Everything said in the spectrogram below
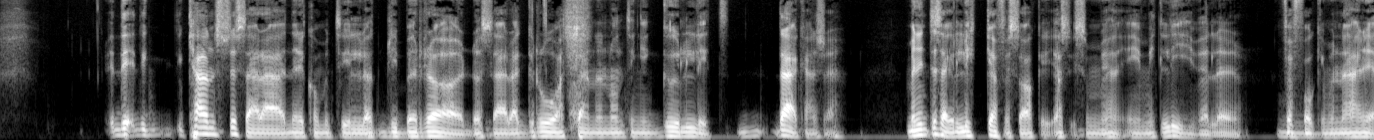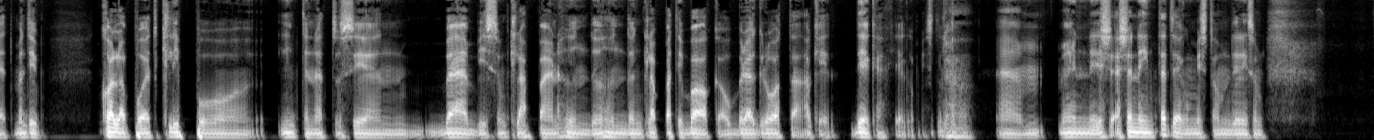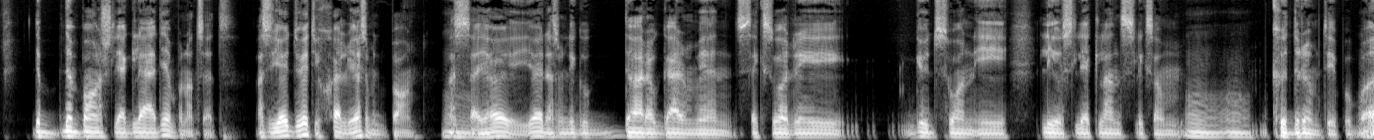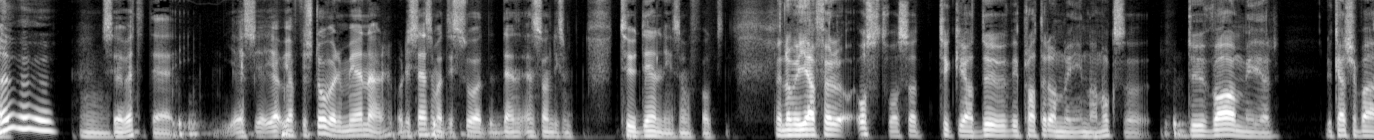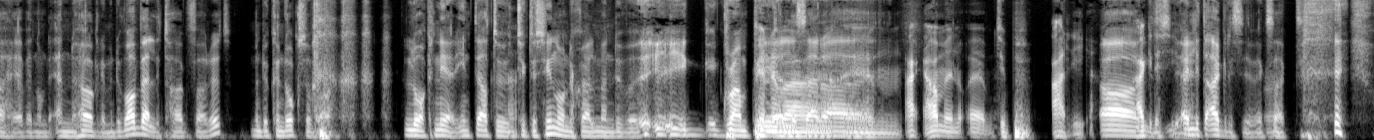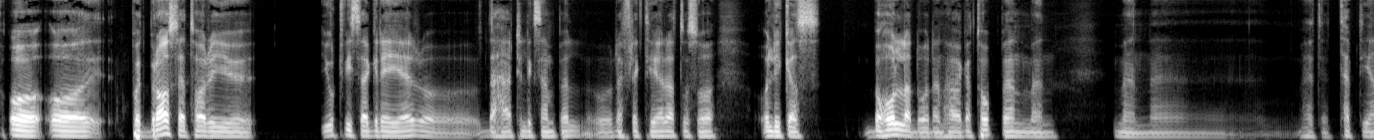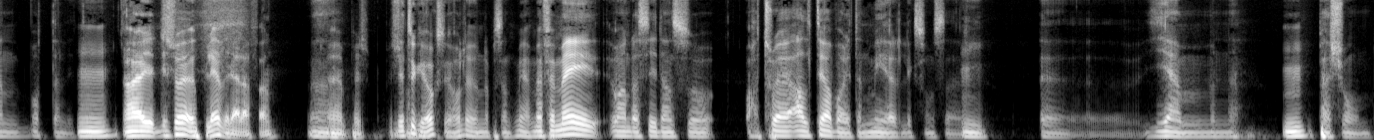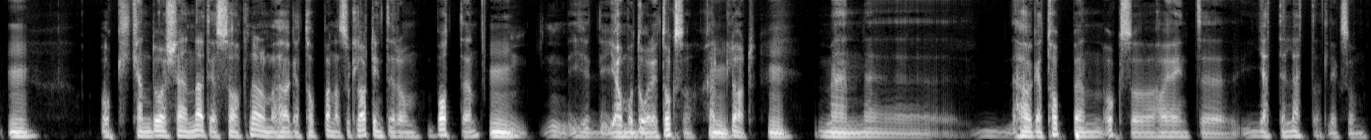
det, det, kanske så här, när det kommer till att bli berörd och så här, gråta när någonting är gulligt, där kanske. Men inte så här, lycka för saker alltså, som är i mitt liv eller för Mm. folk i min närhet. Men typ kolla på ett klipp på internet och se en bebis som klappar en hund och hunden klappar tillbaka och börjar gråta. Okej, det kanske jag går miste om. Ja. Ehm, men jag jag känner inte att jag går miste om det, liksom, det, den barnsliga glädjen på något sätt. Alltså jag, du vet ju själv, jag är som ett barn. Alltså, Mm. jag, jag är den som ligger och dör av garv med en sexårig gudson i Leos Leklands liksom, Mm, mm, kuddrum. Typ, och bara, mm. Så jag vet inte, jag, jag, jag förstår vad du menar, och det känns som att det är så, den, en sån liksom, tudelning som folk... Men om vi jämför oss två så tycker jag att du, vi pratade om det innan också, du var mer, du kanske var, jag vet inte om det är ännu högre, men du var väldigt hög förut. Men du kunde också vara lågt ner. Inte att du tyckte synd om dig själv, men du var grumpy Kunde eller så här, a- ja, men, eh, typ arg. ja, aggressiv. ja, Lite aggressiv, exakt. och, och på ett bra sätt har du ju gjort vissa grejer, och det här till exempel, och reflekterat och så. Och lyckats behålla då den höga toppen, men, men vad heter det, täppt igen botten lite. Mm. Ja, det är så jag upplever det i alla fall. Pers- Det tycker jag också, jag håller 100% med. Men för mig, å andra sidan, så tror jag alltid har varit en mer liksom så här, Mm. eh, jämn Mm. person. Mm. Och kan då känna att jag saknar de här höga topparna. Såklart inte de botten. Mm. Mm, Jag mår dåligt också, självklart. Mm. Men eh, höga toppen också har jag inte jättelätt att liksom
